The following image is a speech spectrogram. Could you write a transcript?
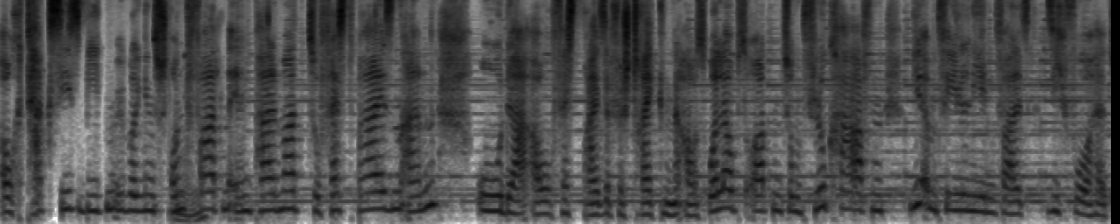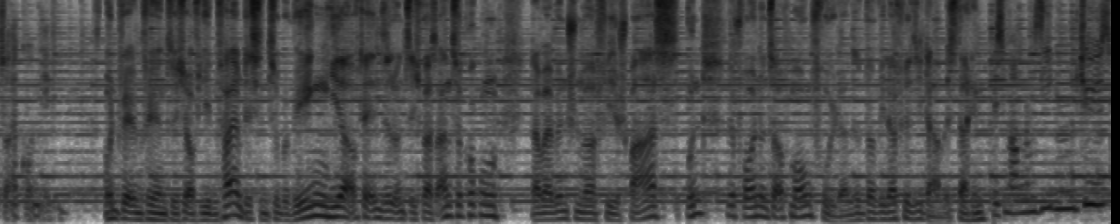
Auch Taxis bieten übrigens mhm. Rundfahrten in Palma zu Festpreisen an oder auch Festpreise für Strecken aus Urlaubsorten zum Flughafen. Wir empfehlen jedenfalls, sich vorher zu erkundigen. Und wir empfehlen sich auf jeden Fall ein bisschen zu bewegen hier auf der Insel und sich was anzugucken. Dabei wünschen wir viel Spaß und wir freuen uns auf morgen früh. Dann sind wir wieder für Sie da. Bis dahin. Bis morgen um sieben. Tschüss.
